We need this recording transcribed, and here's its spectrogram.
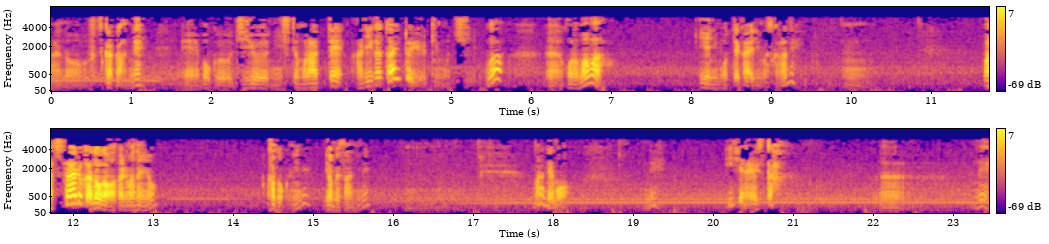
あの、2日間ね、えー、僕自由にしてもらってありがたいという気持ちは、えー、このまま家に持って帰りますからね。うん。まあ、伝えるかどうかわかりませんよ。家族にね、嫁さんにね。まあでも、ね、いいじゃないですか。うん。ね。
